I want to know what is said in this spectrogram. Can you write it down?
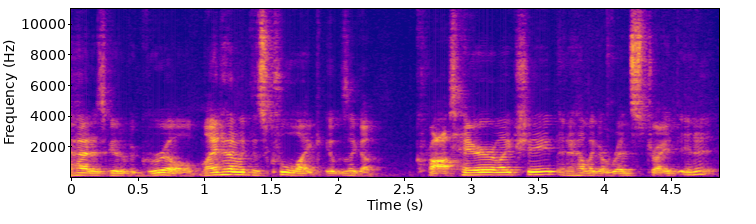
had as good of a grill. Mine had like this cool like it was like a crosshair like shape and it had like a red stripe in it.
